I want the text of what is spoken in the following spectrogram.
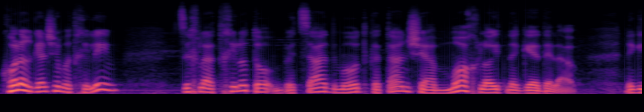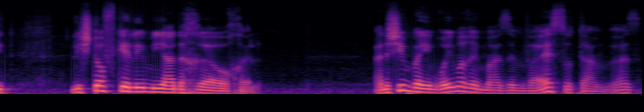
כל הרגל שמתחילים, צריך להתחיל אותו בצעד מאוד קטן שהמוח לא יתנגד אליו. נגיד, לשטוף כלים מיד אחרי האוכל. אנשים באים, רואים הרי מה זה מבאס אותם, ואז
